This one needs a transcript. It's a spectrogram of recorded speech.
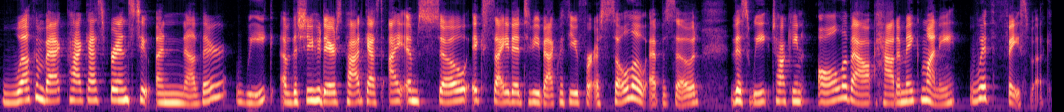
Welcome back, podcast friends, to another week of the She Who Dares podcast. I am so excited to be back with you for a solo episode this week, talking all about how to make money with Facebook.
